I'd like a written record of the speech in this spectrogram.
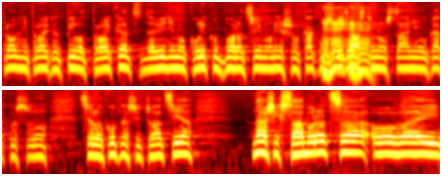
probni projekat, pilot projekat, da vidimo koliko boraca ima u Nišu, kako su u mhm, mhm. zdravstvenom stanju, kako su celokupna situacija naših saboraca, ovaj,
